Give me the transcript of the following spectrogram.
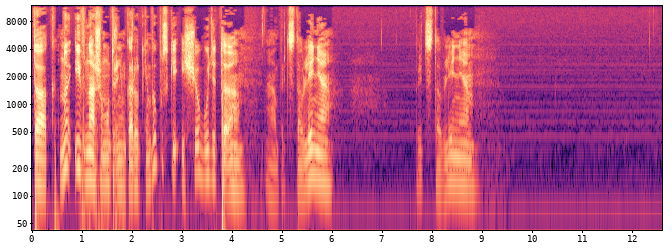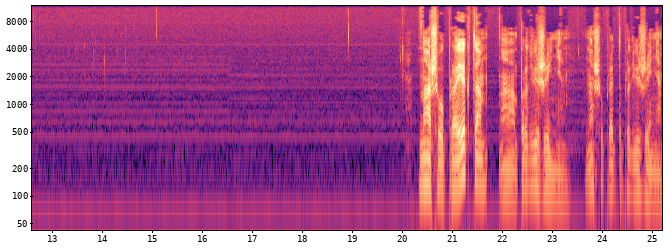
Так, ну и в нашем утреннем коротком выпуске еще будет а, а, представление, представление нашего проекта а, продвижения. Нашего проекта продвижения.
